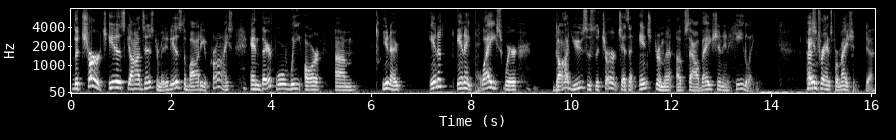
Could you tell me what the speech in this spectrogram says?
the church is God's instrument; it is the body of Christ, and therefore we are, um, you know, in a in a place where God uses the church as an instrument of salvation and healing Pastor, and transformation. Yeah,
